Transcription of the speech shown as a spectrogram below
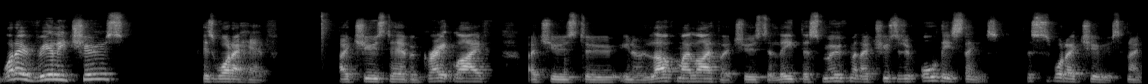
What I really choose is what I have. I choose to have a great life. I choose to, you know, love my life. I choose to lead this movement. I choose to do all these things. This is what I choose, and I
